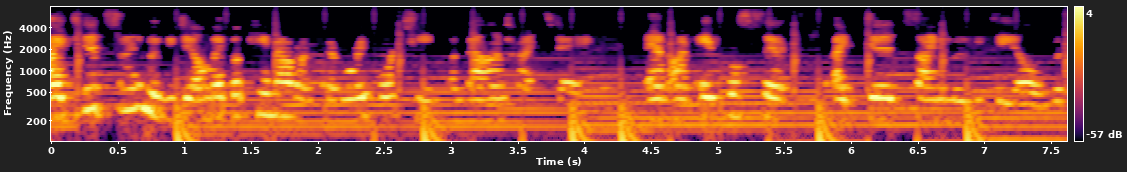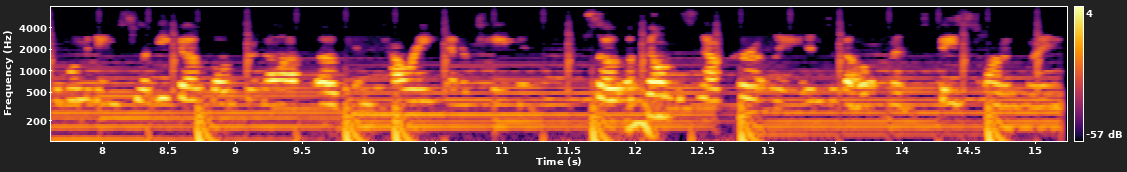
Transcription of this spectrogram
I did sign a movie deal. My book came out on February 14th on Valentine's Day. And on April 6th, I did sign a movie deal with a woman named Slavika Bogdanov of Empowering Entertainment. So a film is now currently in development based on my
